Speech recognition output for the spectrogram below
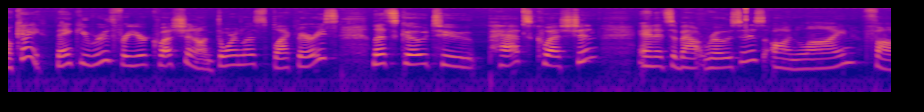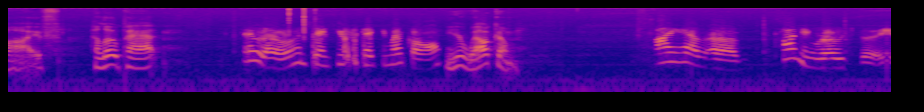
Okay, thank you, Ruth, for your question on thornless blackberries. Let's go to Pat's question, and it's about roses on line five. Hello, Pat. Hello, and thank you for taking my call. You're welcome. I have a climbing rose bush,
